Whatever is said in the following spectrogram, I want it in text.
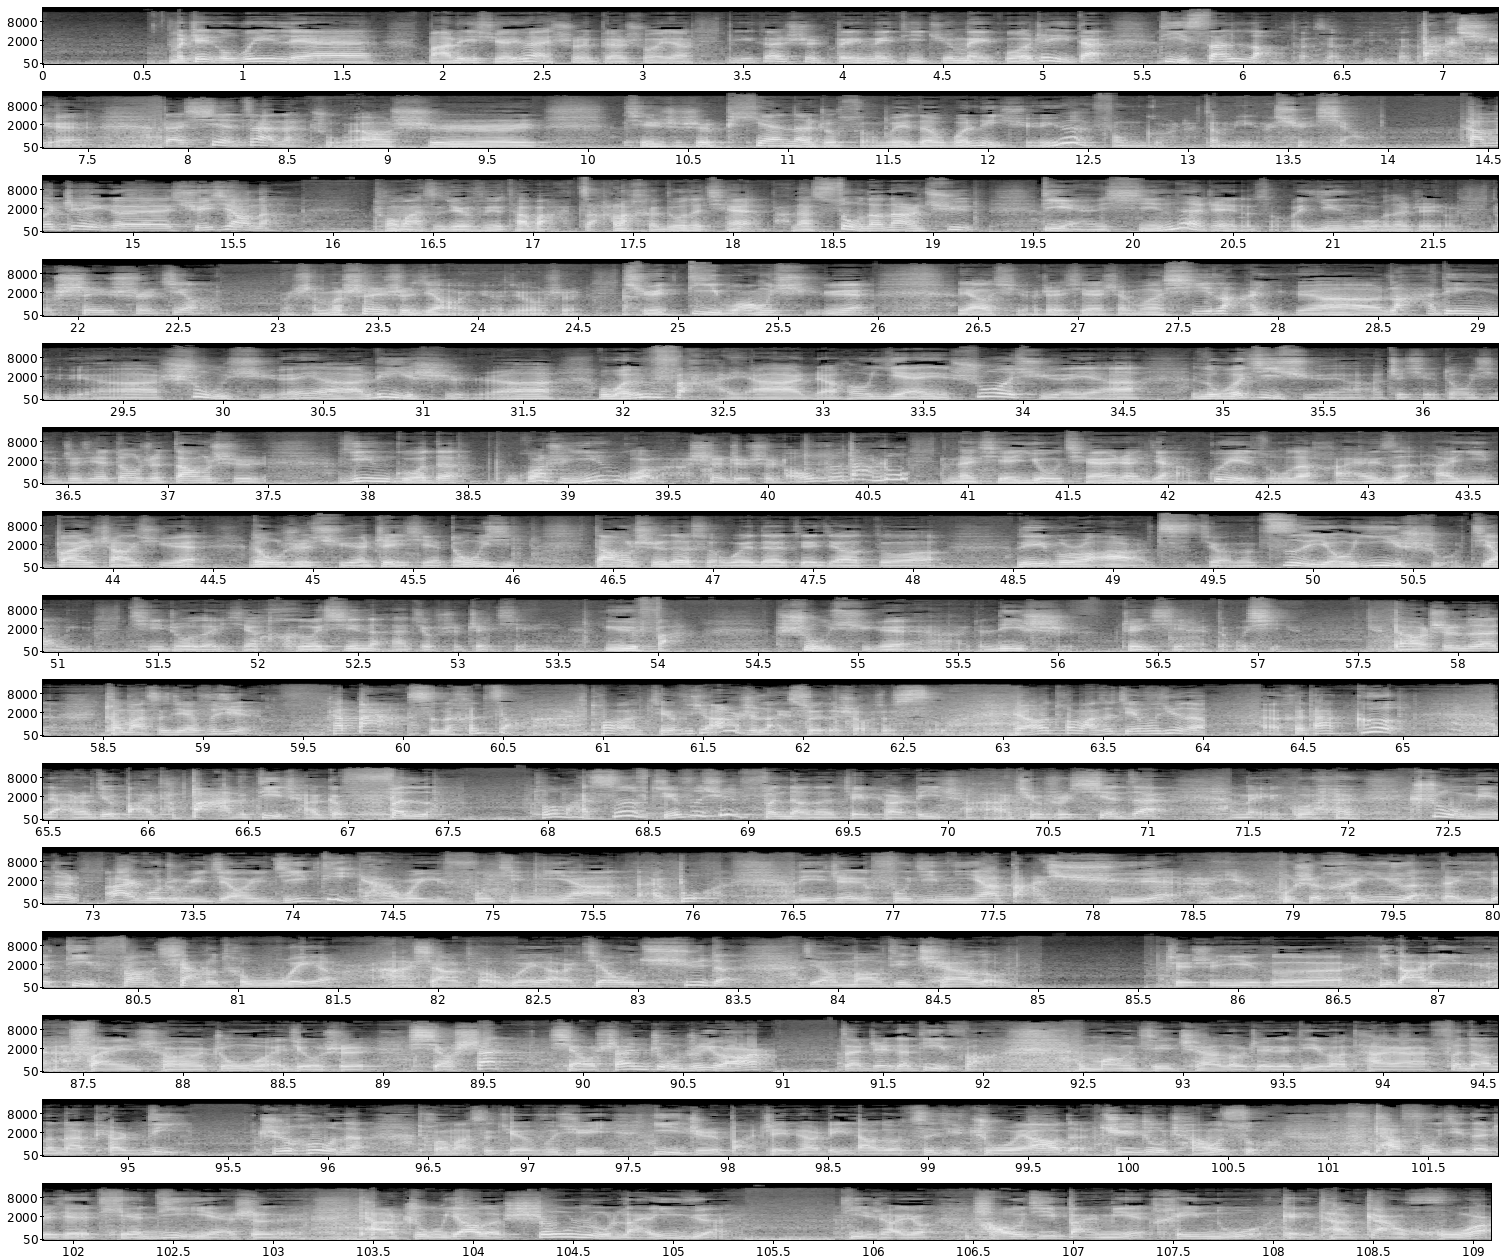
那么这个威廉玛丽学院，顺便说一下，应该是北美地区美国这一带第三老的这么一个大学，但现在呢，主要是其实是偏那种所谓的文理学院风格的这么一个学校。那么这个学校呢，托马斯杰夫逊他爸砸了很多的钱，把他送到那儿去，典型的这个所谓英国的这种绅士教育。什么绅士教育啊？就是学帝王学，要学这些什么希腊语啊、拉丁语啊、数学呀、历史啊、文法呀，然后演说学呀、逻辑学呀这些东西，这些都是当时英国的，不光是英国了，甚至是欧洲大陆那些有钱人家、贵族的孩子啊，一般上学都是学这些东西。当时的所谓的这叫做。Liberal arts 叫做自由艺术教育，其中的一些核心的，那就是这些语法、数学啊、历史这些东西。当时的托马斯·杰弗逊，他爸死的很早啊，托马斯·杰弗逊二十来岁的时候就死了。然后托马斯·杰弗逊呢，呃，和他哥俩人就把他爸的地产给分了。托马斯·杰弗逊分到的这片地产啊，就是现在美国 著名的爱国主义教育基地啊，位于弗吉尼亚南部，离这个弗吉尼亚大学啊也不是很远的一个地方——夏洛特维尔啊，夏洛特维尔郊区的叫 Monticello，这是一个意大利语，翻译成中文就是小山，小山种植园，在这个地方，Monticello 这个地方，他分到的那片地。之后呢，托马斯·杰弗逊一直把这片地当做自己主要的居住场所，他附近的这些田地也是他主要的收入来源。地上有好几百名黑奴给他干活。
